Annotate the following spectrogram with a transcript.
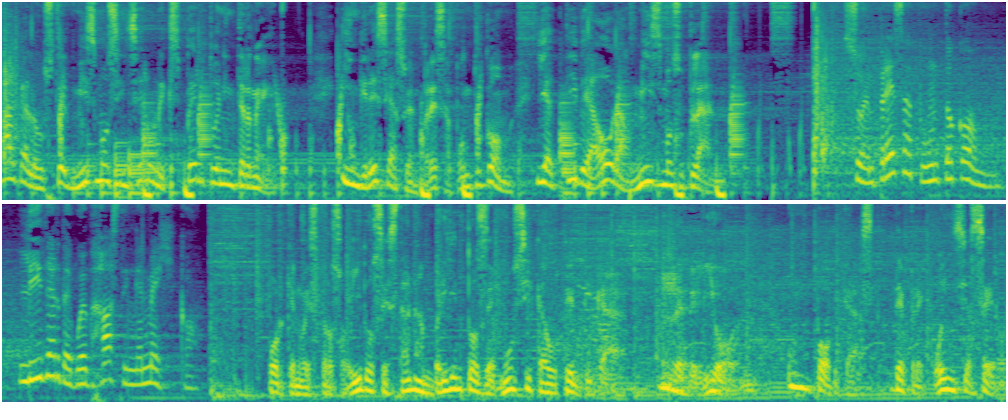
hágalo usted mismo sin ser un experto en Internet. Ingrese a suempresa.com y active ahora mismo su plan. Suempresa.com, líder de web hosting en México. Porque nuestros oídos están hambrientos de música auténtica. Rebelión, un podcast de frecuencia cero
